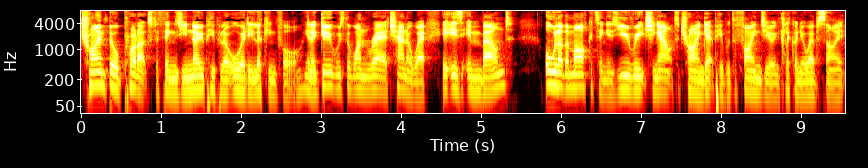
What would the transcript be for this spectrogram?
Try and build products for things you know people are already looking for. You know, Google's the one rare channel where it is inbound all other marketing is you reaching out to try and get people to find you and click on your website.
